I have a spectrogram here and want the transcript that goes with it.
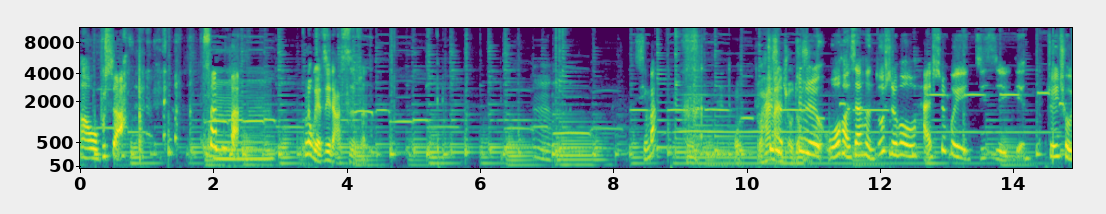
啊，我不是啊，三吧。那我给自己打四分。嗯，行吧。嗯，我我还蛮主动。就是我好像很多时候还是会积极一点，追求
